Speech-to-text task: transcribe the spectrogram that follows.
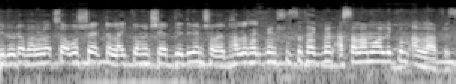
ভিডিওটা ভালো লাগছে, অবশ্যই একটা লাইক কমেন্ট শেয়ার দিয়ে দিবেন। সবাই ভালো থাকবেন, সুস্থ থাকবেন। আসসালামু আলাইকুম, আল্লাহ হাফিজ।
